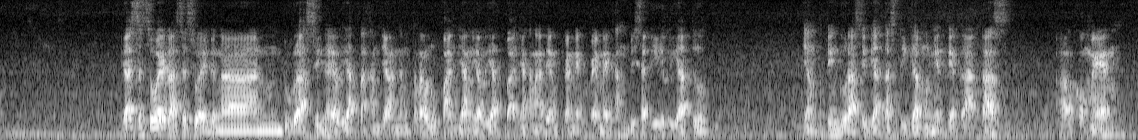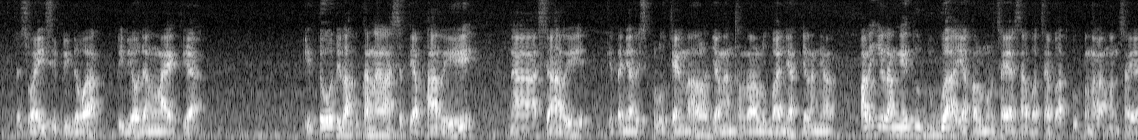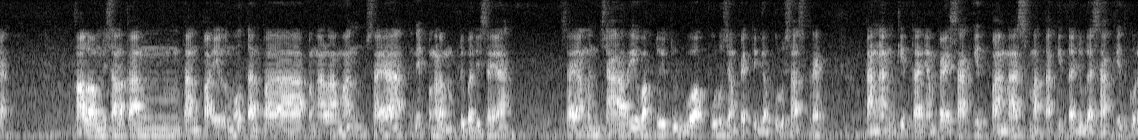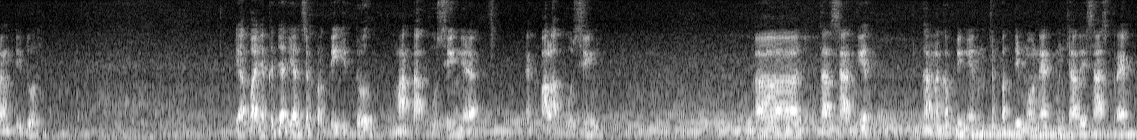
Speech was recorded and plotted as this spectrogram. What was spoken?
Ya sesuai lah sesuai dengan durasinya ya lihat lah kan jangan yang terlalu panjang ya lihat banyak kan ada yang pendek-pendek kan bisa dilihat tuh yang penting durasi di atas 3 menit ya ke atas uh, komen sesuai isi video video dan like ya. Itu dilakukanlah setiap hari. Nah sehari kita nyari 10 channel jangan terlalu banyak jangan nyari, paling hilangnya itu dua ya kalau menurut saya sahabat-sahabatku pengalaman saya. Kalau misalkan tanpa ilmu tanpa pengalaman saya ini pengalaman pribadi saya saya mencari waktu itu 20 sampai 30 subscribe tangan kita nyampe sakit, panas, mata kita juga sakit, kurang tidur. Ya banyak kejadian seperti itu, mata pusing ya. kepala pusing uh, ntar sakit karena kepingin cepet dimonet mencari subscribe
